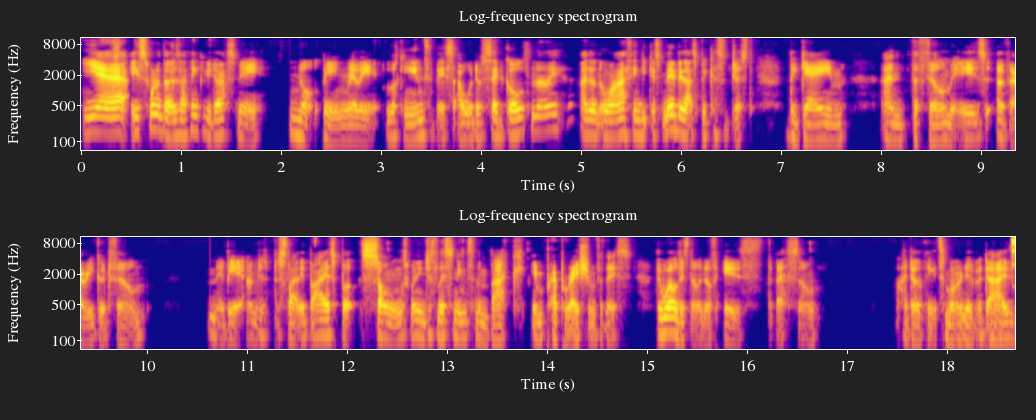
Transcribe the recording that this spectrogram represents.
Yeah, it's one of those. I think if you'd asked me, not being really looking into this, I would have said Goldeneye. I don't know why. I think it just maybe that's because of just the game and the film is a very good film. Maybe I'm just slightly biased, but songs when you're just listening to them back in preparation for this, "The World Is Not Enough" is the best song. I don't think "Tomorrow Never Dies"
